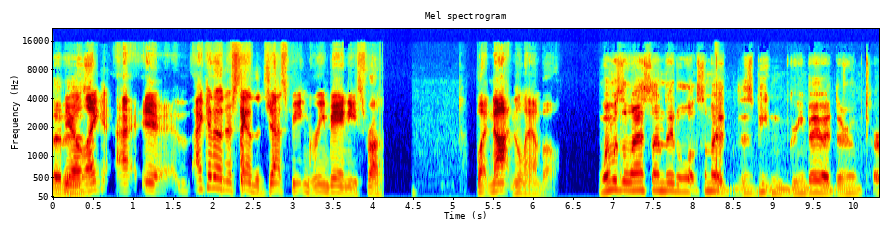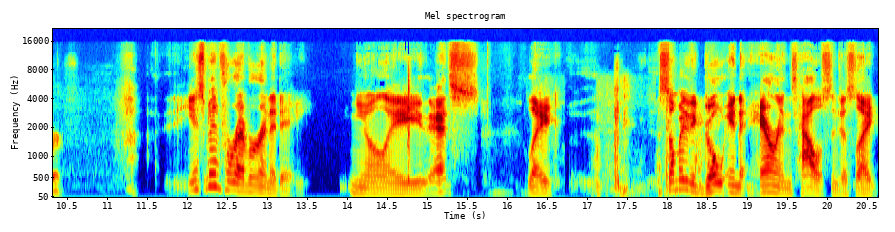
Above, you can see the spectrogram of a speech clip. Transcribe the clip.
is- you know, like I, I could understand the Jets beating Green Bay in East Rutherford, but not in Lambeau. when was the last time they somebody has beaten Green Bay at their home turf? it's been forever and a day. You know, like that's like somebody to go into Aaron's house and just like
